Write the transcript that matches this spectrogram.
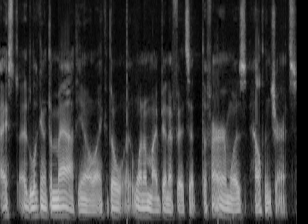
I started looking at the math. You know, like the one of my benefits at the firm was health insurance.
